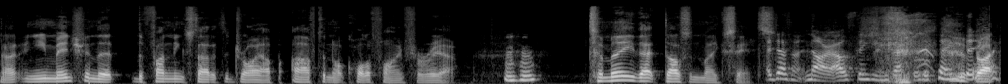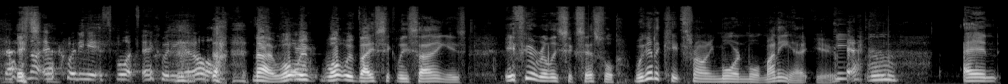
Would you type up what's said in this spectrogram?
right, and you mentioned that the funding started to dry up after not qualifying for Rio. Mm-hmm to me, that doesn't make sense. It doesn't. No, I was thinking exactly the same thing. right. Like, that's it's, not equity, sports equity at all. No, what yeah. we what we're basically saying is, if you're really successful, we're going to keep throwing more and more money at you. Yeah. Mm. And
